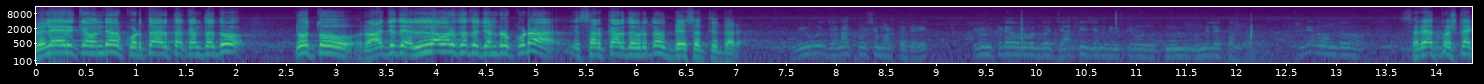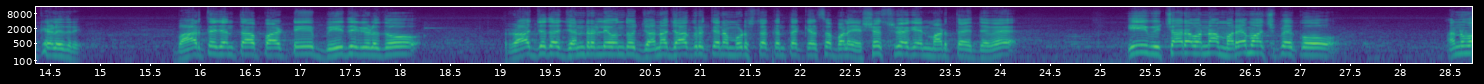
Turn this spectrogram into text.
ಬೆಲೆ ಏರಿಕೆ ಒಂದೇ ಅವ್ರು ಕೊಡ್ತಾ ಇರ್ತಕ್ಕಂಥದ್ದು ಇವತ್ತು ರಾಜ್ಯದ ಎಲ್ಲ ವರ್ಗದ ಜನರು ಕೂಡ ಈ ಸರ್ಕಾರದ ವಿರುದ್ಧ ಬೇಸತ್ತಿದ್ದಾರೆ. ನೀವು ಜನಾಕ್ರೋಶ ಮಾಡ್ತಾ ಇದ್ದೀರಿ. ಇನ್ನೊಂದು ಕಡೆ ಅವರು ಒಂದು ಜಾತಿ ಜನಗಣತಿ ಮುನ್ನೆಲೆ ತಂದು ಒಂದು ಸರಿಯಾದ ಪ್ರಶ್ನೆ ಕೇಳಿದ್ರಿ. ಭಾರತೀಯ ಜನತಾ ಪಾರ್ಟಿ ಬೀದಿಗಿಳಿದು ರಾಜ್ಯದ ಜನರಲ್ಲಿ ಒಂದು ಜನಜಾಗೃತಿಯನ್ನು ಮೂಡಿಸ್ತಕ್ಕಂಥ ಕೆಲಸ ಭಾಳ ಯಶಸ್ವಿಯಾಗಿ ಏನು ಮಾಡ್ತಾ ಇದ್ದೇವೆ. ಈ ವಿಚಾರವನ್ನು ಮರೆಮಾಚಬೇಕು ಅನ್ನುವ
